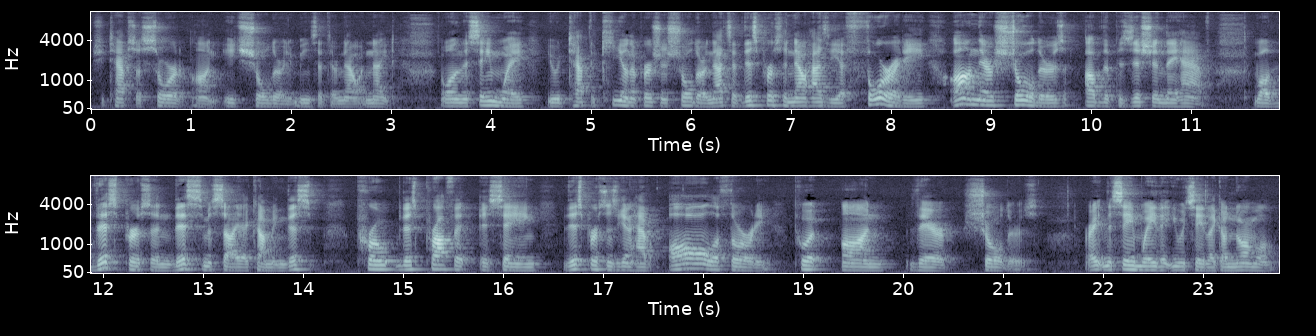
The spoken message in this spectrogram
she taps a sword on each shoulder, and it means that they're now a knight. Well, in the same way, you would tap the key on the person's shoulder, and that's if this person now has the authority on their shoulders of the position they have. Well, this person, this Messiah coming, this pro, this prophet is saying this person is going to have all authority put on their shoulders, right? In the same way that you would say like a normal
